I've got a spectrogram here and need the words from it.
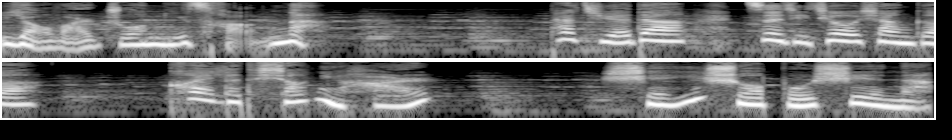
要玩捉迷藏呢。她觉得自己就像个快乐的小女孩。谁说不是呢？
